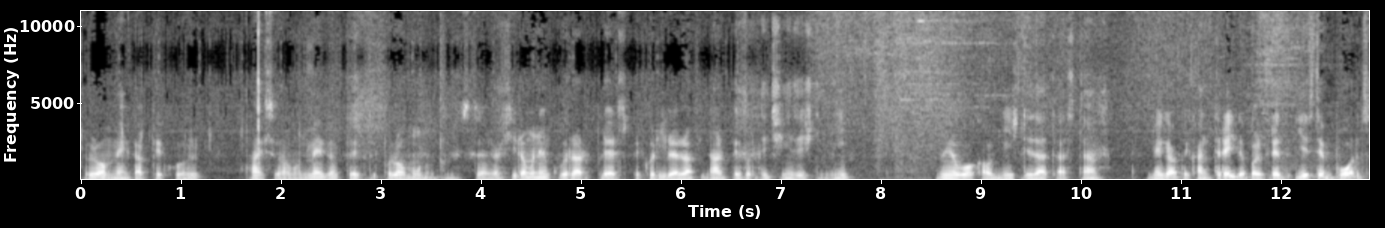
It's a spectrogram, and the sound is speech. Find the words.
Luăm mega pe-ul. Hai să luăm un mega pack, după luăm unul din stânga și rămânem cu rar players pe curile la final pe de 50 de mii. Nu e walkout nici de data asta. Mega pack untradeable, cred. Este boards.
